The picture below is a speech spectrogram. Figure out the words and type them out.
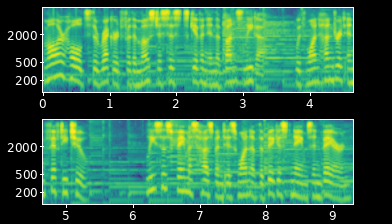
Muller holds the record for the most assists given in the Bundesliga, with 152. Lisa's famous husband is one of the biggest names in Bayern,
